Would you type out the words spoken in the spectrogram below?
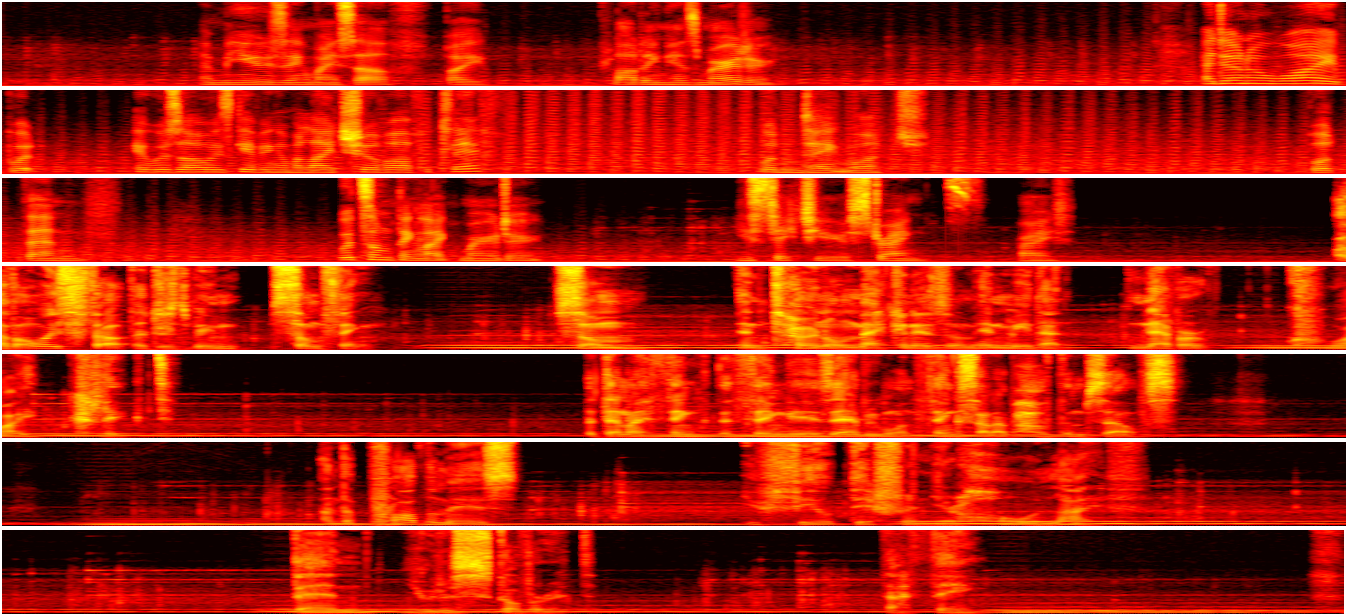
amusing myself by plotting his murder. I don't know why, but it was always giving him a light shove off a cliff. Wouldn't take much. But then, with something like murder, you stick to your strengths, right? I've always felt that there's been something, some internal mechanism in me that never quite clicked. But then I think the thing is, everyone thinks that about themselves. And the problem is, you feel different your whole life. Then you discover it. That thing.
